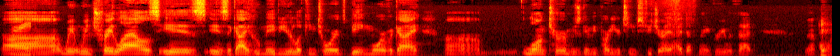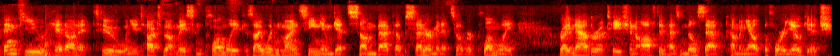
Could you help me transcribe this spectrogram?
uh, right. when, when Trey Lyles is is a guy who maybe you're looking towards being more of a guy um, long term who's going to be part of your team's future? I, I definitely agree with that. that I think you hit on it too when you talked about Mason Plumlee, because I wouldn't mind seeing him get some backup center minutes over Plumlee right now the rotation often has Millsap coming out before Jokic.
